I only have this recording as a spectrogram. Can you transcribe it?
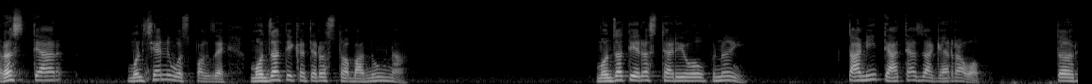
रस्त्यार मनशांनी वचपाक जाय. मोनजाती खातीर रस्तो बांदूंक ना. मोनजाती रस्त्यार येवप न्हय. तांणी त्या त्या जाग्यार रावप. तर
